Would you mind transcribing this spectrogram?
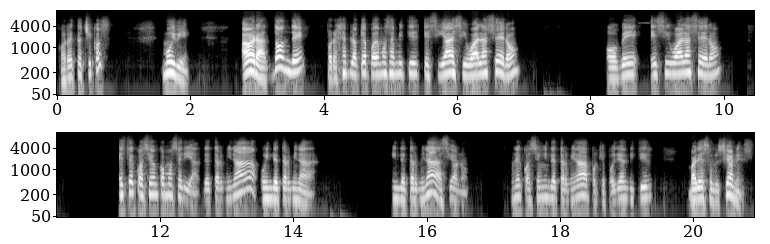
¿Correcto, chicos? Muy bien. Ahora, ¿dónde? Por ejemplo, aquí podemos admitir que si A es igual a 0, o B es igual a 0, ¿esta ecuación cómo sería? ¿Determinada o indeterminada? Indeterminada, ¿sí o no? Una ecuación indeterminada porque podría admitir varias soluciones.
